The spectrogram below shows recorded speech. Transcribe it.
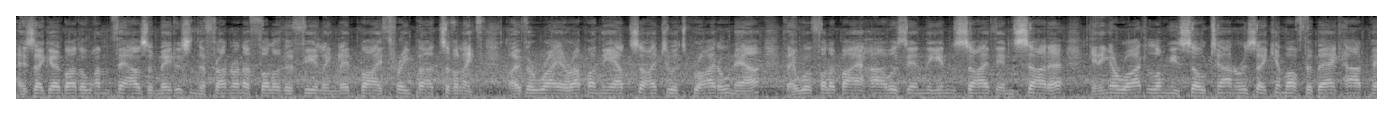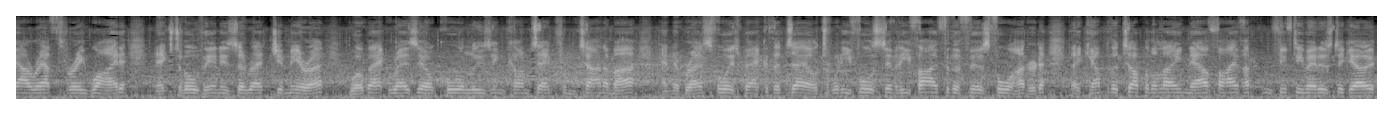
as they go by the 1,000 metres, and the front runner follow the feeling, led by three parts of a length. Over Rayya up on the outside to its bridle now. They were followed by Hawaz the inside, then Sada getting a ride along his Sultana as they come off the back. Hard power out three wide. Next of all then is Zarat Jamira. Well back Razel Core losing contact from Tanamar and Nebraska Voice back at the tail. 24.75 for the first 400. They come to the top of the lane now. 550 metres to go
